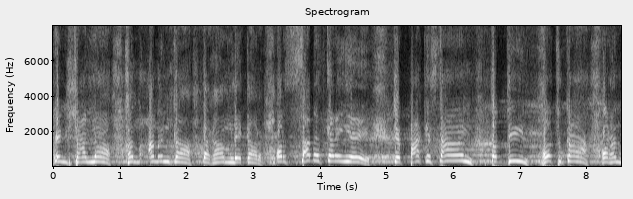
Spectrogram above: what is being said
انشاءاللہ ہم امن کا پیغام لے کر اور ثابت کریں گے کہ پاکستان تبدیل ہو چکا اور ہم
